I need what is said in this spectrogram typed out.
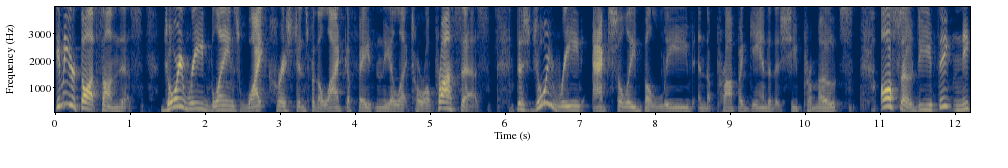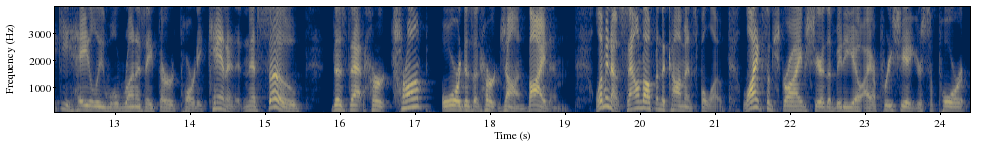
give me your thoughts on this. Joy Reid blames white Christians for the lack of faith in the electoral process. Does Joy Reid actually believe in the propaganda that she promotes? Also, do you think Nikki Haley will run as a third party candidate? And if so, does that hurt Trump or does it hurt John Biden? Let me know. Sound off in the comments below. Like, subscribe, share the video. I appreciate your support.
